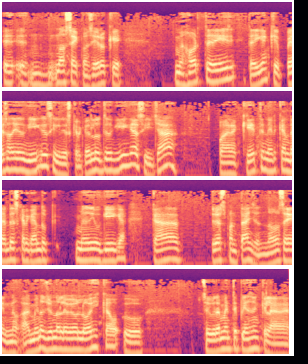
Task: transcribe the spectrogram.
Eh, eh, no sé, considero que mejor te, te digan que pesa 10 gigas y descargas los 10 gigas y ya. ¿Para qué tener que andar descargando medio giga cada tres pantallas? No sé, no, al menos yo no le veo lógica o, seguramente piensan que la,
